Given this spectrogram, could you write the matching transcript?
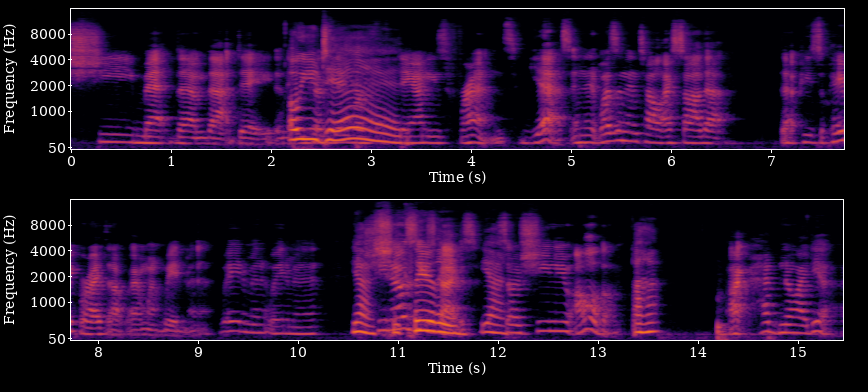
she met them that day. and Oh, you because they were did. Danny's friends. Yes, and it wasn't until I saw that that piece of paper I thought I went, wait a minute, wait a minute, wait a minute. Yeah. she, She, knows clearly. these guys. Yeah. So she knew all of them. uh huh. I had no idea.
